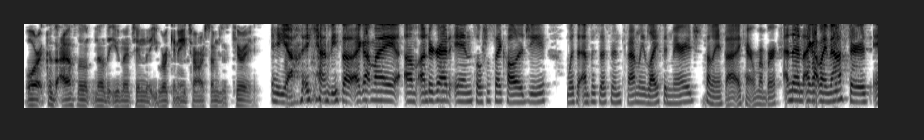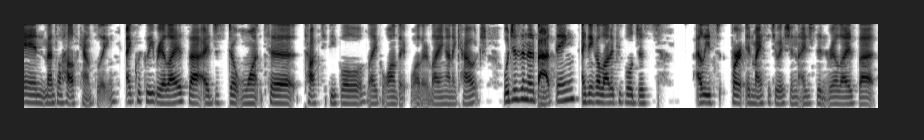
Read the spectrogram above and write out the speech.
or because I also know that you mentioned that you work in HR, so I'm just curious. Yeah, it can be. So I got my um, undergrad in social psychology with an emphasis in family life and marriage, something like that. I can't remember. And then I got my master's in mental health counseling. I quickly realized that I just don't want to talk to people like while they while they're lying on a couch, which isn't a bad thing. I think a lot of people just at least for in my situation, I just didn't realize that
